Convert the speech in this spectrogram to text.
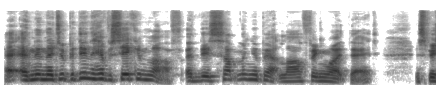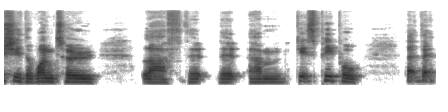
And then they do, but then they have a second laugh, and there's something about laughing like that, especially the one-two laugh that that um, gets people. That, that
